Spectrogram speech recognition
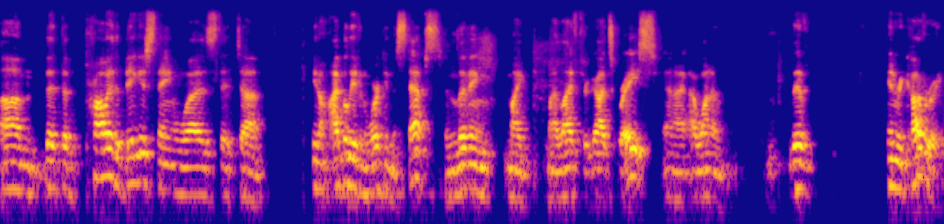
Um, that the probably the biggest thing was that. Uh, you know, I believe in working the steps and living my my life through God's grace, and I, I want to live in recovery.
